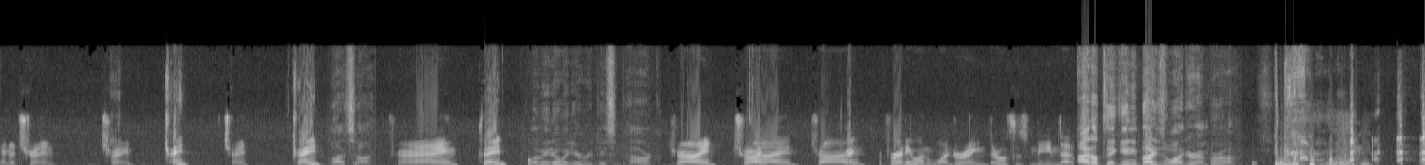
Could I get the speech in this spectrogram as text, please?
And a train. Train. Train? Train. Train? Lights on. Train. Train? Let me know when you're reducing power. Train. Train. Train. Train. For anyone wondering, there was this meme that I don't think anybody's wondering, bro.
